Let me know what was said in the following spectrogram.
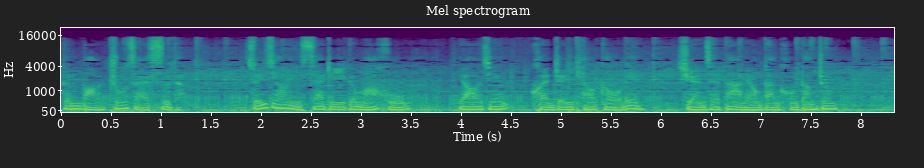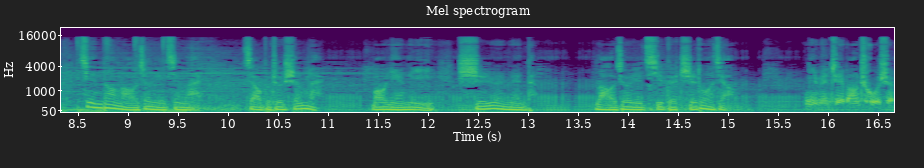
跟绑猪仔似的，嘴角里塞着一个麻壶，腰间捆着一条狗链，悬在大梁半空当中。见到老舅爷进来。叫不出声来，猫眼里湿润润的，老舅爷气得直跺脚。你们这帮畜生，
